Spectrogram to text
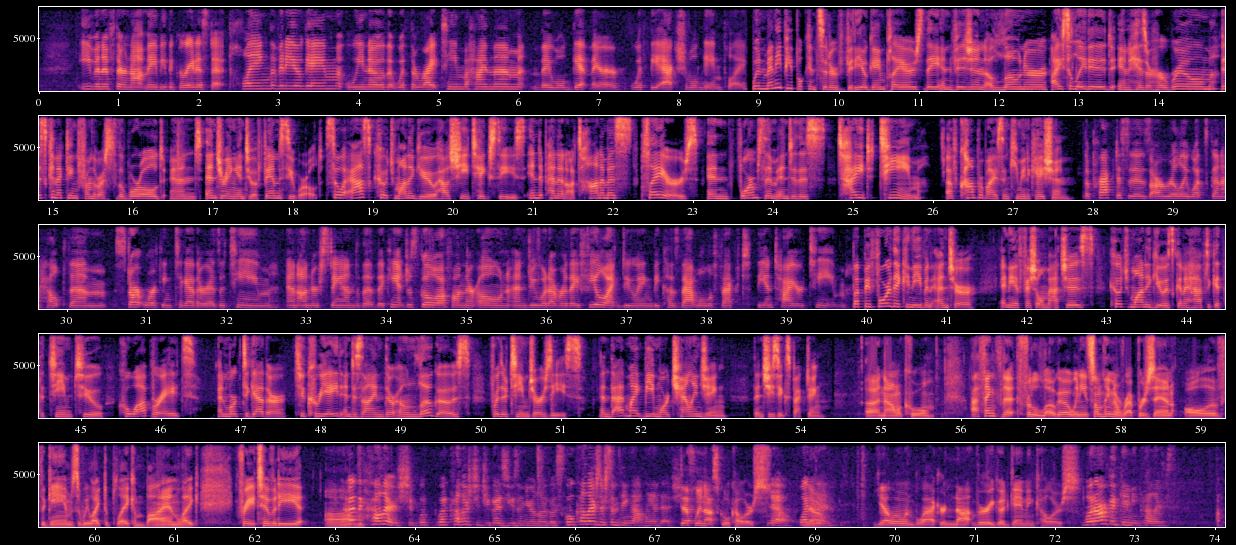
Even if they're not maybe the greatest at playing the video game, we know that with the right team behind them, they will get there with the actual gameplay. When many people consider video game players, they envision a loner, isolated in his or her room, disconnecting from the rest of the world, and entering into a fantasy world. So I asked Coach Montague how she takes these independent, autonomous players and forms them into this tight team of compromise and communication. The practices are really what's going to help them start working together as a team and understand that they can't just go off on their own and do whatever they feel like doing because that will affect the entire team. But before they can even enter any official matches, Coach Montague is going to have to get the team to cooperate and work together to create and design their own logos for their team jerseys. And that might be more challenging than she's expecting. Uh, Niall McCool. I think that for the logo, we need something to represent all of the games that we like to play combined, like creativity. Um, what about the colors? Should, what, what colors did you guys use in your logo? School colors or something outlandish? definitely not school colors. No. What no. then? Yellow and black are not very good gaming colors. What are good gaming colors?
